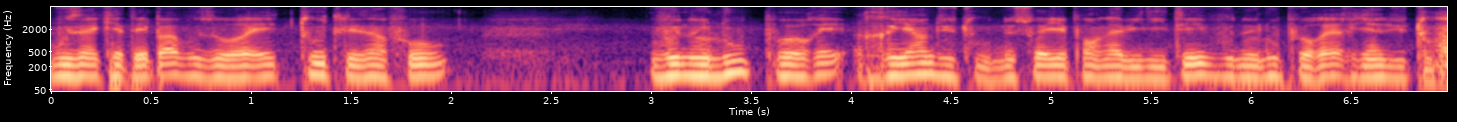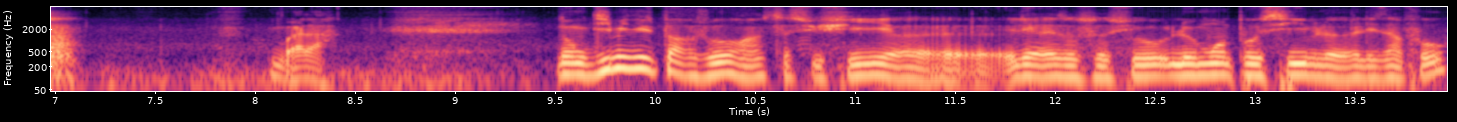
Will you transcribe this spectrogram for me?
Vous inquiétez pas, vous aurez toutes les infos vous ne louperez rien du tout. Ne soyez pas en habilité, vous ne louperez rien du tout. Voilà. Donc 10 minutes par jour, hein, ça suffit. Euh, les réseaux sociaux, le moins possible les infos.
